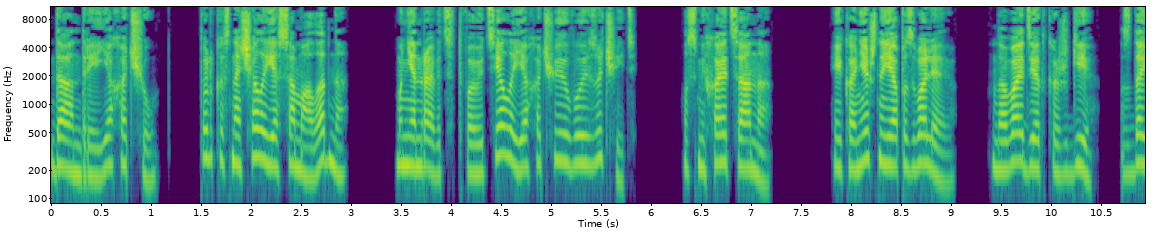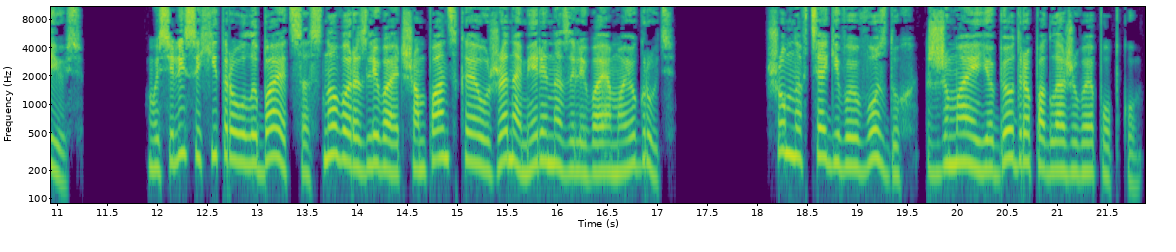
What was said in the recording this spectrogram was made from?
Да, Андрей, я хочу. Только сначала я сама, ладно? Мне нравится твое тело, я хочу его изучить. Усмехается она. И, конечно, я позволяю. Давай, детка, жги, сдаюсь. Василиса хитро улыбается, снова разливает шампанское, уже намеренно заливая мою грудь. Шумно втягиваю воздух, сжимая ее бедра, поглаживая попку.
